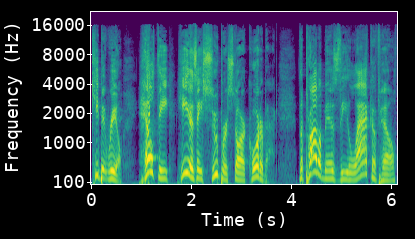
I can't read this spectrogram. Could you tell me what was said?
keep it real. Healthy, he is a superstar quarterback. The problem is the lack of health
